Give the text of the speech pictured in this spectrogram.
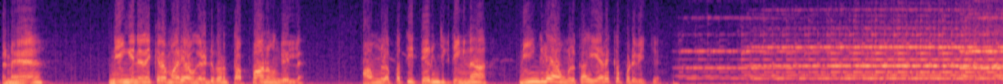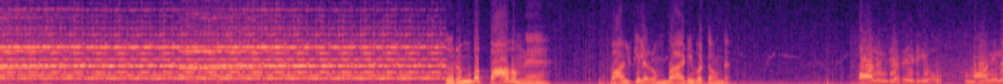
அண்ணே நீங்க நினைக்கிற மாதிரி அவங்க ரெண்டு பேரும் தப்பானவங்க இல்ல. அவங்கள பத்தி தெரிஞ்சுக்கிட்டீங்கன்னா நீங்களே அவங்களுக்காக இறக்கப்படுவீங்க. ரொம்ப பாவம்னே வாழ்க்கையில ரொம்ப அடிபட்டவங்க. ஆல் இந்தியா ரேடியோ மாநில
